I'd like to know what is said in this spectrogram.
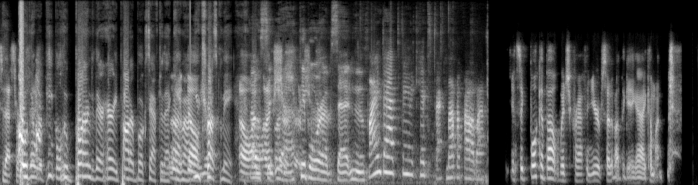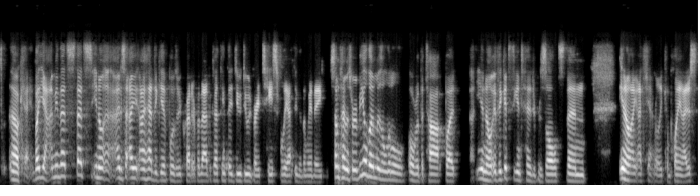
to that sort Oh, of thing. Oh, there were people who burned their Harry Potter books after that Uh, came out. no, you yeah. trust me. oh I'm, Oh, I'm sure yeah, sure, people sure. were upset. And why did that thing the kids back? Blah blah blah blah. It's a book about witchcraft and you're upset about the gay guy? Come on. Okay but yeah i mean that's that's you know i just I, I had to give blizzard credit for that because i think they do do it very tastefully. I think that the way they sometimes reveal them is a little over the top but uh, you know if it gets the intended results then you know I, I can't really complain. I just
